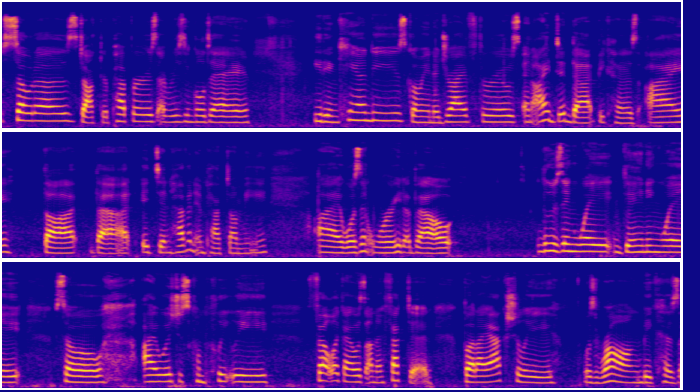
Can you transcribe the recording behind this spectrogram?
sodas, Dr. Peppers every single day, eating candies, going to drive throughs. And I did that because I thought that it didn't have an impact on me. I wasn't worried about losing weight, gaining weight. So I was just completely felt like I was unaffected. But I actually was wrong because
